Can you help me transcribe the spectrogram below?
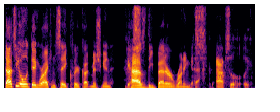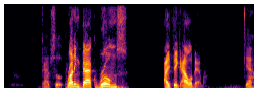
That's the only thing where I can say clear cut Michigan Yes. has the better running yes back. absolutely absolutely Running back rooms, I think Alabama. yeah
